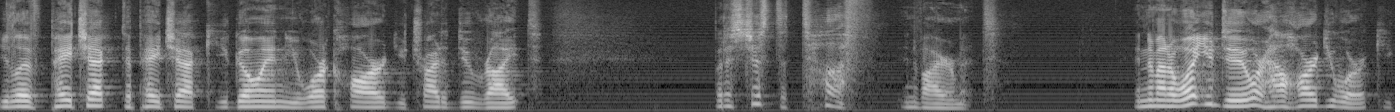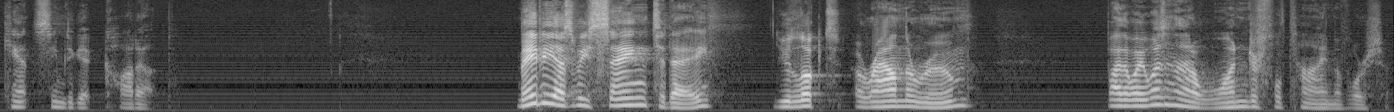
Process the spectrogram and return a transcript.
You live paycheck to paycheck. You go in, you work hard, you try to do right. But it's just a tough environment. And no matter what you do or how hard you work, you can't seem to get caught up. Maybe as we sang today, you looked around the room. By the way, wasn't that a wonderful time of worship?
